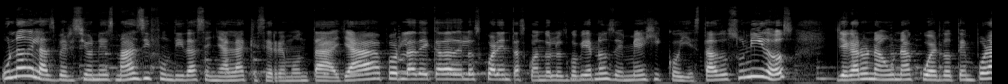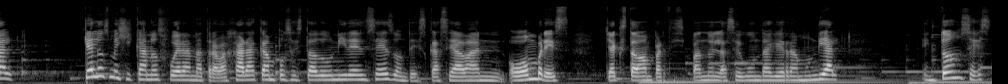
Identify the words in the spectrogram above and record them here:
Una de las versiones más difundidas señala que se remonta allá por la década de los 40 cuando los gobiernos de México y Estados Unidos llegaron a un acuerdo temporal que los mexicanos fueran a trabajar a campos estadounidenses donde escaseaban hombres, ya que estaban participando en la Segunda Guerra Mundial. Entonces,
